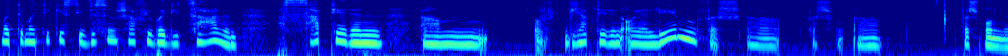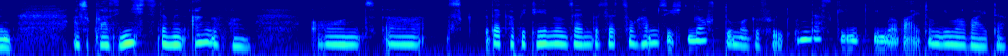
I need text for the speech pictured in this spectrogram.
Mathematik ist die Wissenschaft über die Zahlen. Was habt ihr denn, ähm, wie habt ihr denn euer Leben versch, äh, versch, äh, verschwunden? Also quasi nichts damit angefangen. Und äh, das, der Kapitän und seine Besetzung haben sich noch dummer gefühlt. Und das ging immer weiter und immer weiter.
